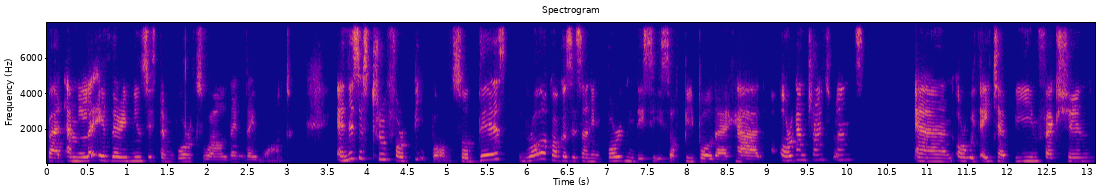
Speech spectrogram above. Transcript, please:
but if their immune system works well, then they won't. And this is true for people. So this rhodococcus is an important disease of people that had organ transplants and or with HIV infection.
